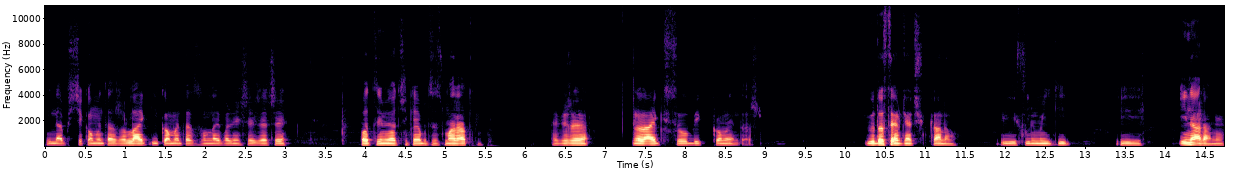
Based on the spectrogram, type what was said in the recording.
I napiszcie komentarza. Like i komentarz są najważniejsze rzeczy po tym odcinku, bo to jest maraton. Także like, subik, komentarz. I udostępniać kanał. I filmiki. I, i nara, nie?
